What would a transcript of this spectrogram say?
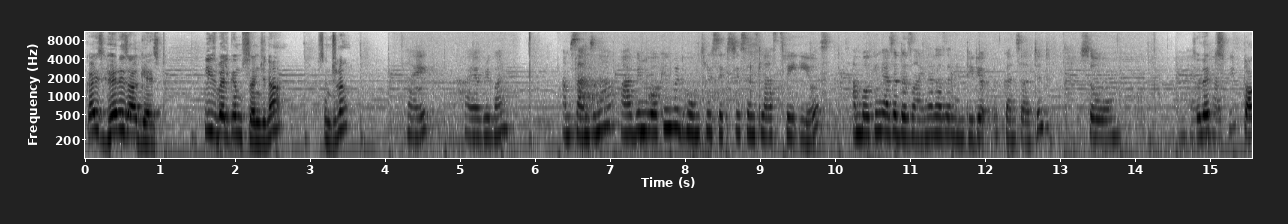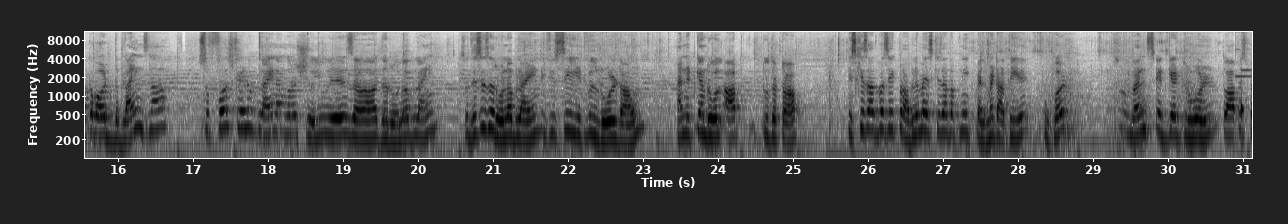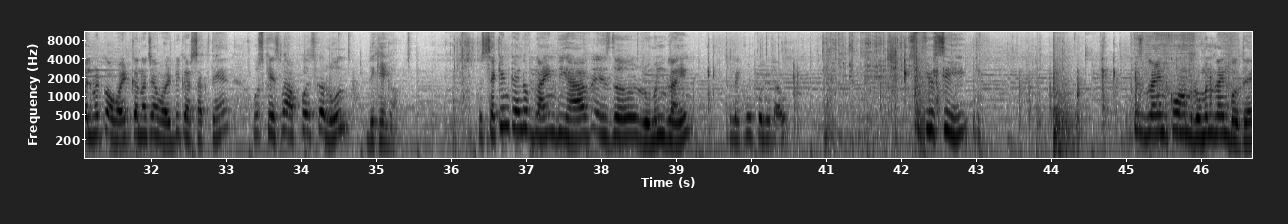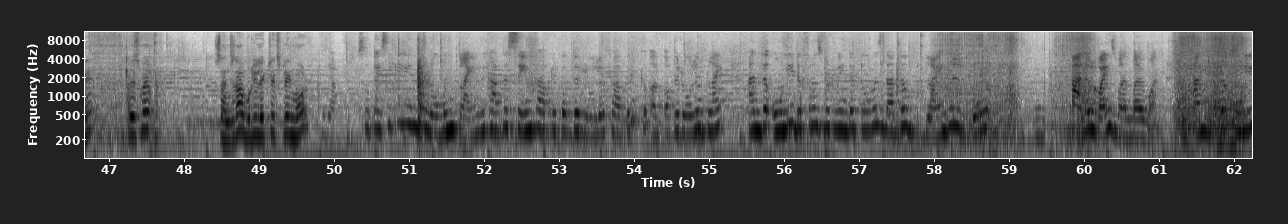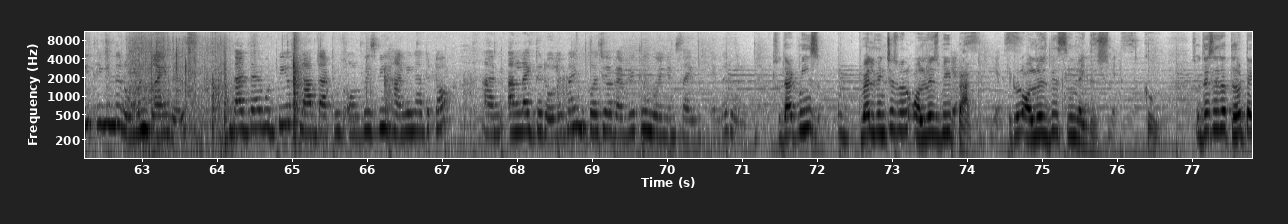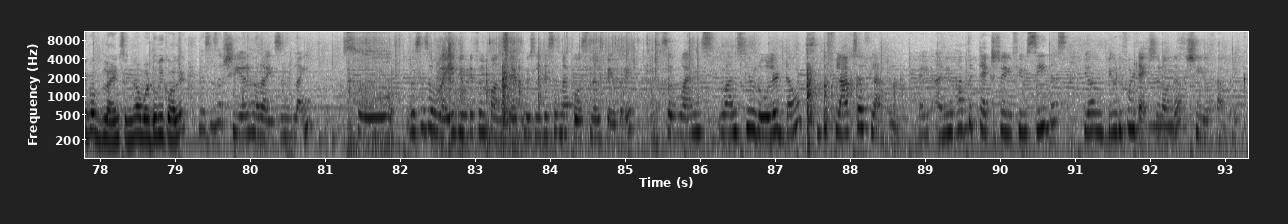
Guys, here is our guest. Please welcome Sanjana. Sanjana? Hi, hi everyone. I'm Sanjana. I've been working with Home 360 since last three years. I'm working as a designer, as an interior consultant. So, I'm here So to let's help you. talk about the blinds now. So first kind of blind I'm going to show you is uh, the roller blind. So this is a roller blind. If you see it will roll down and it can roll up to the top. इसके साथ बस एक problem है इसके साथ अपनी एक पेलमेट आती है ऊपर so once it get rolled तो आप इस पेलमेट को अवॉइड करना चाहें अवॉइड भी कर सकते हैं उस केस में आपको इसका रोल दिखेगा kind of blind we have is the Roman blind. So let me pull it out. So if you see, इस ब्लाइंड को हम रोमन ब्लाइंड बोलते हैं और इसमें Sanjana would you like to explain more. So basically, in the Roman blind, we have the same fabric of the roller fabric uh, of the roller blind, and the only difference between the two is that the blind will go panel wise one by one, and the only thing in the Roman blind is that there would be a flap that would always be hanging at the top, and unlike the roller blind, because you have everything going inside in the roller blind. So that means 12 inches will always be Yes, packed. yes. It will always be seen like this. Yes. Cool. So this is the third type of blind. Sanjana, what do we call it? This is a sheer horizon blind. So this is a very beautiful concept. Which this is my personal favorite. So once once you roll it down, so the flaps are flattened, right? And you have the texture. If you see this, you have a beautiful texture on the sheer fabric.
